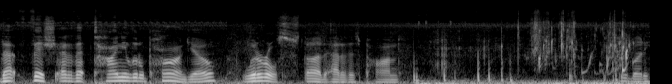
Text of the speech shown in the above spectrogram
That fish out of that tiny little pond, yo. Literal stud out of this pond. Hey, buddy.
